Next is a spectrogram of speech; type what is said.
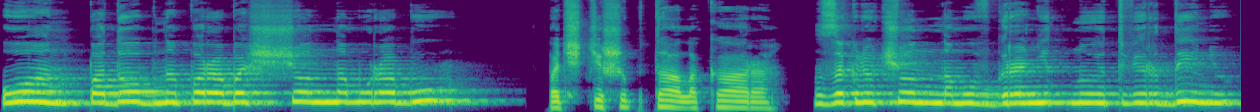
Он, подобно порабощенному рабу, почти шептала Кара, заключенному в гранитную твердыню,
